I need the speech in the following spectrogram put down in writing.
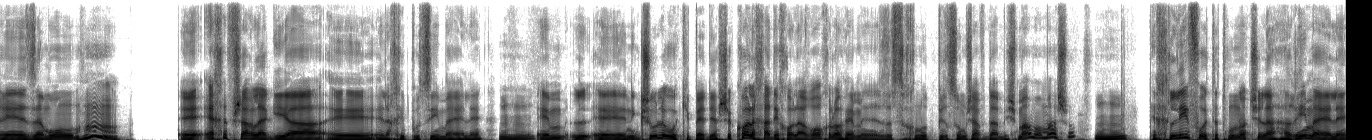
אה, זה אמרו, hmm, איך אפשר להגיע אה, לחיפושים האלה? מהמם, הם אה, ניגשו לוויקיפדיה, שכל אחד יכול לערוך לו, הם איזה סוכנות פרסום שעבדה בשמם או משהו, מהמם. החליפו את התמונות של ההרים האלה,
